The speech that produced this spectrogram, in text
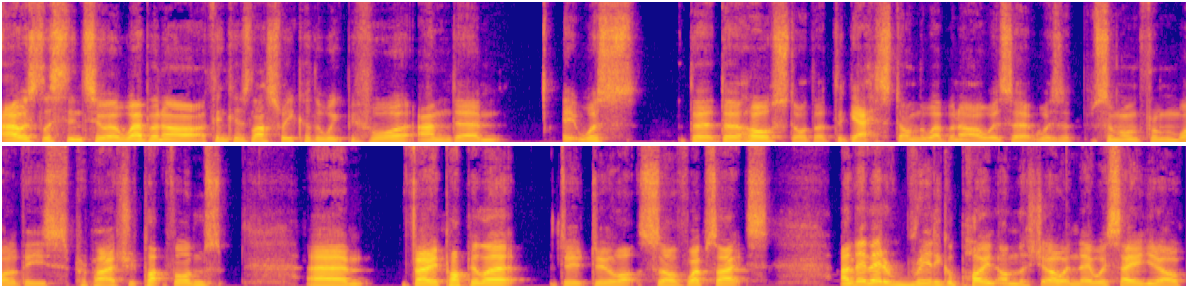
I was listening to a webinar I think it was last week or the week before and um, it was the the host or the, the guest on the webinar was uh, was someone from one of these proprietary platforms um, very popular do do lots of websites and they made a really good point on the show, and they were saying, you know,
